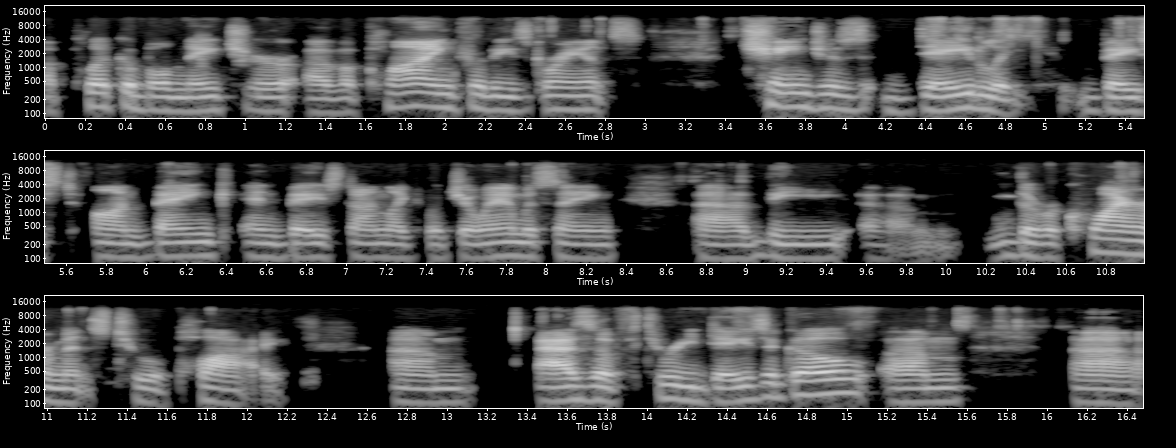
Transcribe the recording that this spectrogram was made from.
applicable nature of applying for these grants changes daily based on bank and based on like what Joanne was saying, uh, the um, the requirements to apply. Um, as of three days ago, uh,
